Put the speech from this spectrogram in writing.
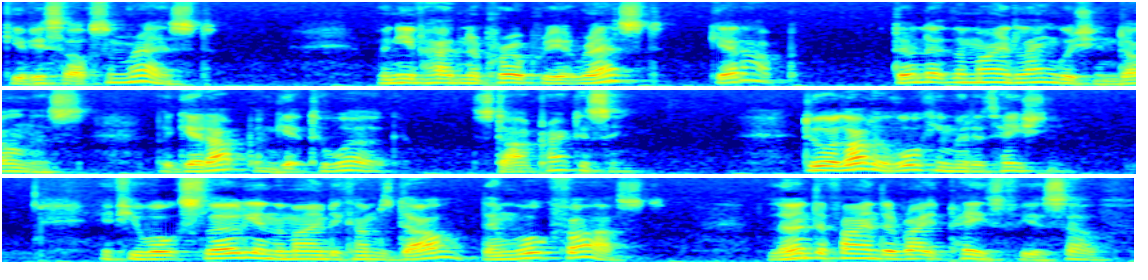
give yourself some rest. When you've had an appropriate rest, Get up. Don't let the mind languish in dullness, but get up and get to work. Start practicing. Do a lot of walking meditation. If you walk slowly and the mind becomes dull, then walk fast. Learn to find the right pace for yourself.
